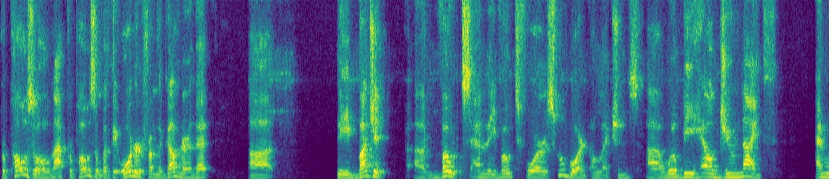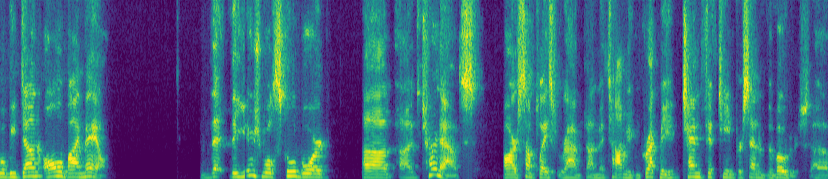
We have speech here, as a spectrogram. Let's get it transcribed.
proposal, not proposal, but the order from the governor that uh, the budget uh, votes and the votes for school board elections uh, will be held June 9th and will be done all by mail. The, the usual school board uh, uh, turnouts are someplace around, I mean, Tom, you can correct me, 10, 15% of the voters uh,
